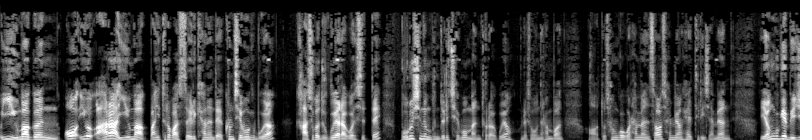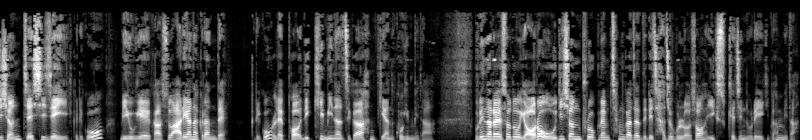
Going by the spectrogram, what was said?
이 음악은 어 이거 알아 이 음악 많이 들어봤어 이렇게 하는데 그럼 제목이 뭐야? 가수가 누구야라고 했을 때 모르시는 분들이 제법 많더라고요. 그래서 오늘 한번 어, 또 선곡을 하면서 설명해 드리자면 영국의 뮤지션 제시 제이 그리고 미국의 가수 아리아나 그란데 그리고 래퍼 니키 미나즈가 함께한 곡입니다. 우리나라에서도 여러 오디션 프로그램 참가자들이 자주 불러서 익숙해진 노래이기도 합니다.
